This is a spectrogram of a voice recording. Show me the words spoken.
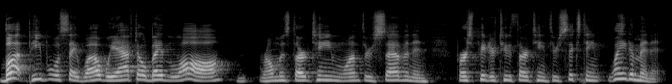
But people will say, well, we have to obey the law. Romans 13, 1 through 7, and 1 Peter 2, 13 through 16. Wait a minute.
